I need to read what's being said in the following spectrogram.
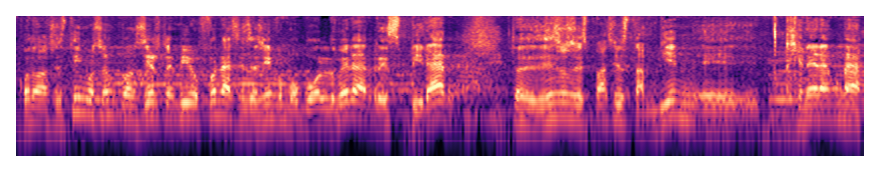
cuando asistimos a un concierto en vivo, fue una sensación como volver a respirar. Entonces, esos espacios también eh, generan una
